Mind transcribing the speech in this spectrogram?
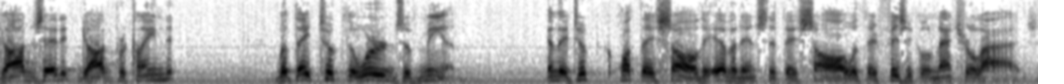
God said it, God proclaimed it, but they took the words of men and they took what they saw, the evidence that they saw with their physical, natural eyes,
